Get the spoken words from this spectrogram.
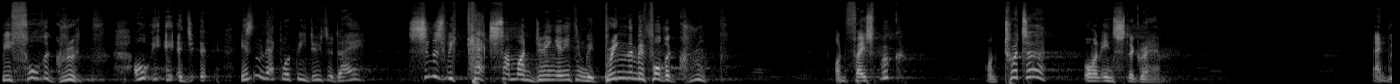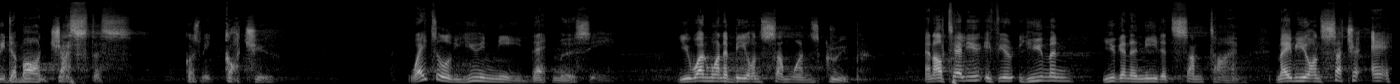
before the group. Oh, isn't that what we do today? As soon as we catch someone doing anything, we bring them before the group on Facebook, on Twitter, or on Instagram. And we demand justice because we got you. Wait till you need that mercy. You won't want to be on someone's group. And I'll tell you, if you're human, you're going to need it sometime. Maybe you're on such, a,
